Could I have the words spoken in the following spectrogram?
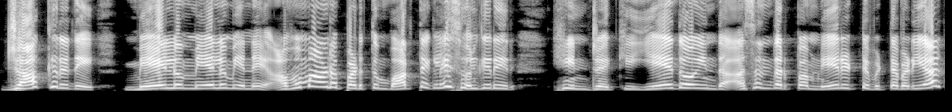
ஜாக்கிரதை. மேலும் மேலும் என்னை அவமானப்படுத்தும் வார்த்தைகளை சொல்கிறீர். இன்றைக்கு ஏதோ இந்த அசந்தர்ப்பம் நேரிட்டு விட்டபடியால்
